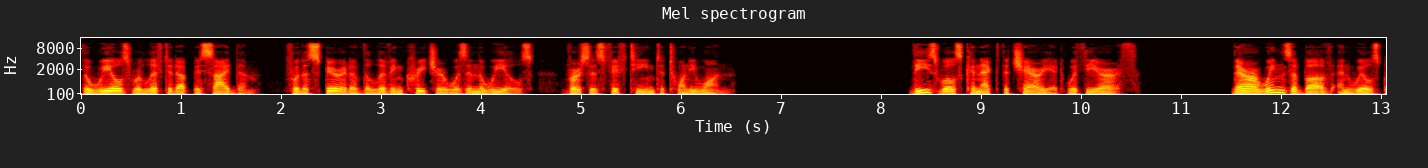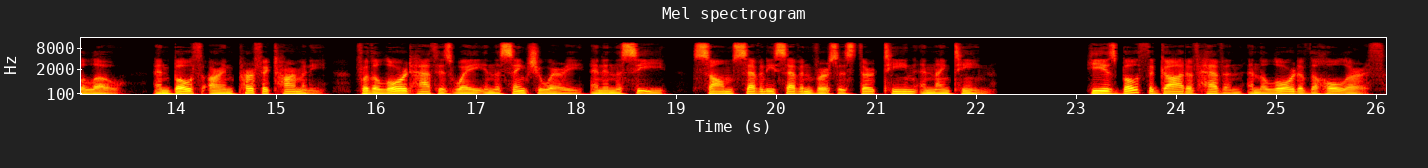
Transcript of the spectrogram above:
the wheels were lifted up beside them, for the spirit of the living creature was in the wheels, verses 15 to 21. These wheels connect the chariot with the earth. There are wings above and wheels below, and both are in perfect harmony, for the Lord hath his way in the sanctuary and in the sea, Psalm 77 verses 13 and 19. He is both the God of heaven and the Lord of the whole earth.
